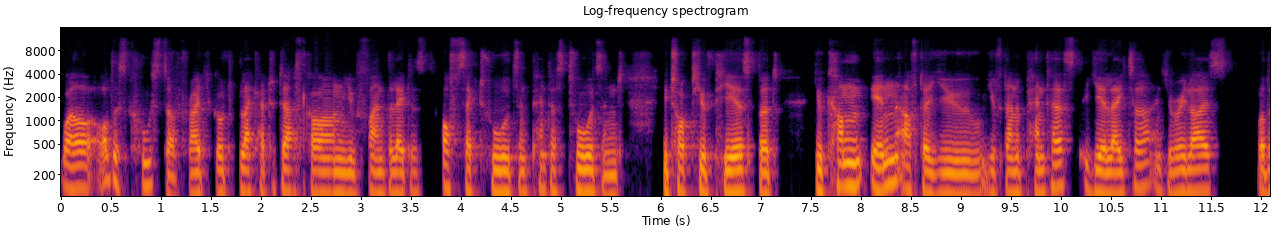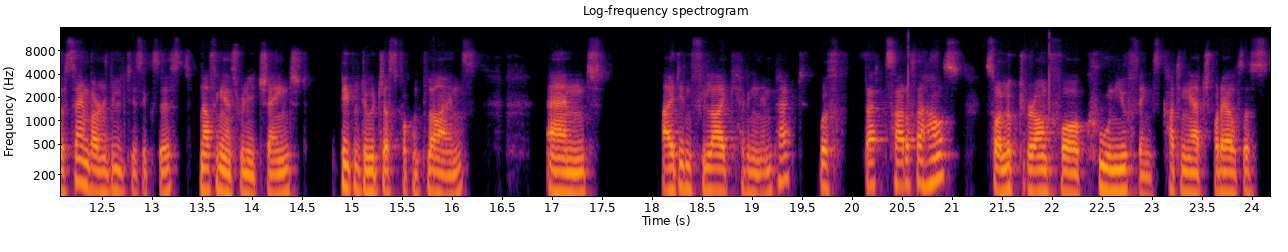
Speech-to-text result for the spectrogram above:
well, all this cool stuff, right? You go to Black Hat to DEF CON, you find the latest OffSec tools and pentest tools, and you talk to your peers, but you come in after you you've done a pen test a year later and you realize well, the same vulnerabilities exist. Nothing has really changed. People do it just for compliance. And I didn't feel like having an impact with that side of the house. So I looked around for cool new things, cutting edge, what else is,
